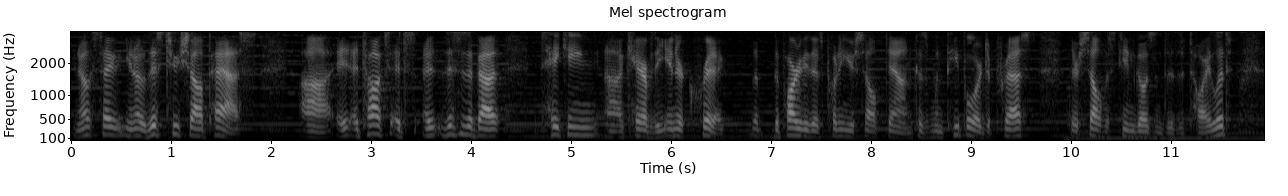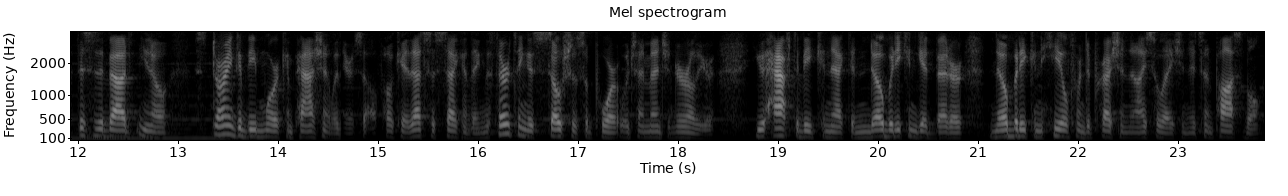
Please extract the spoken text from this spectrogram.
You know, say, you know, this too shall pass. Uh, it, it, talks, it's, it, this is about taking uh, care of the inner critic, the, the part of you that's putting yourself down. Because when people are depressed, their self-esteem goes into the toilet. This is about, you know, starting to be more compassionate with yourself. Okay, that's the second thing. The third thing is social support, which I mentioned earlier. You have to be connected. Nobody can get better. Nobody can heal from depression and isolation. It's impossible.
